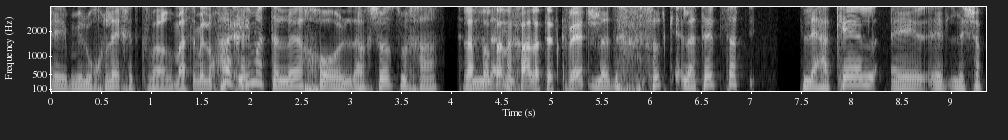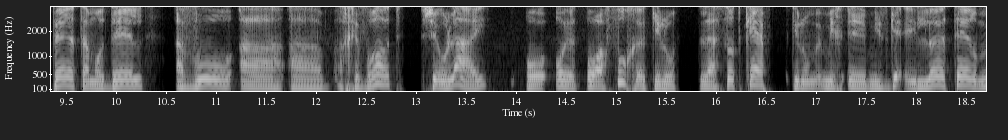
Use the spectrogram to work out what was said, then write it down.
אה, מלוכלכת כבר, מה זה מלוכלכת? האם אתה לא יכול להרשות לעצמך לעשות ל- הנחה, לתת קווץ'? לעשות, לתת קצת, להקל, אה, אה, לשפר את המודל עבור החברות, שאולי, או, או, או הפוך, כאילו, לעשות קאפ, כאילו, אה, מסג... לא יותר מ...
